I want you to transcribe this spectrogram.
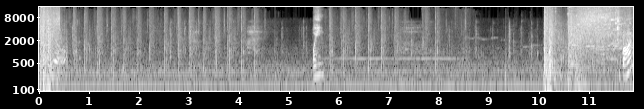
Kill. Wait. Spawn?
